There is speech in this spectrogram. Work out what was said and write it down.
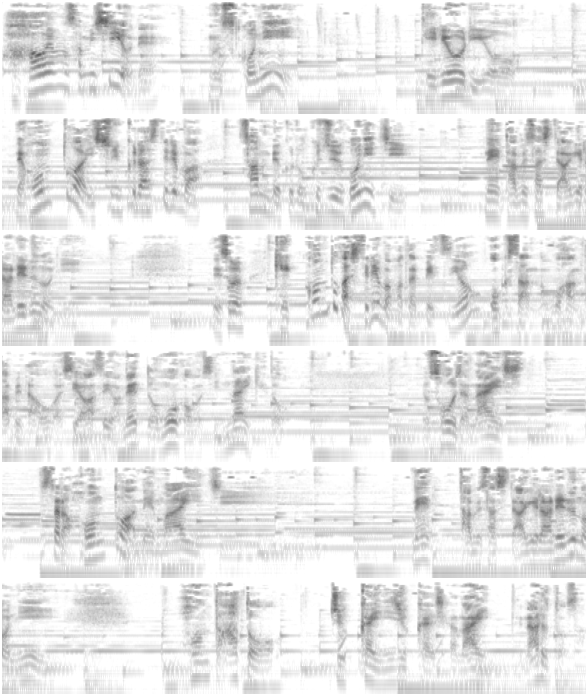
母親も寂しいよね。息子に、手料理を、ね、本当は一緒に暮らしてれば、365日、ね、食べさせてあげられるのに、で、それ、結婚とかしてればまた別よ。奥さんのご飯食べた方が幸せよねって思うかもしんないけど、そうじゃないし。そしたら本当はね、毎日、ね、食べさせてあげられるのに、ほんとあと、10回20回しかないってなるとさ、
